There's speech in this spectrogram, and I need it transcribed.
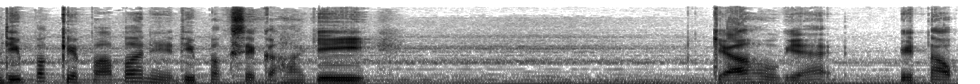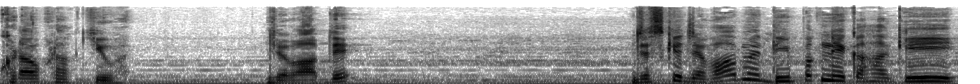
दीपक के पापा ने दीपक से कहा कि, क्या हो गया है? इतना उखड़ा उखड़ा क्यों है? जवाब दे। जिसके जवाब में दीपक ने कहा कि,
